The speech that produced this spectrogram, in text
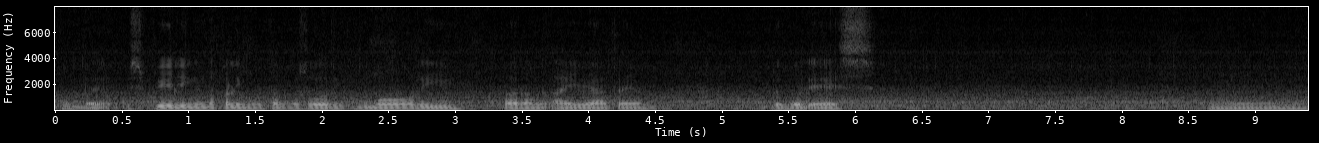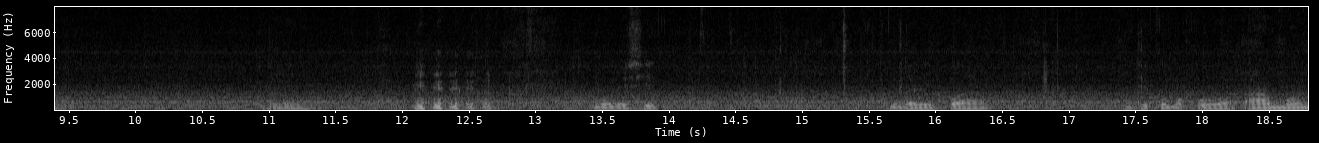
Ano ba spelling na nakalimutan ko sorry. Mori. Parang ay yata yun. Double S. Hmm. hmm. Mulisit dali ko ha hindi ko makuha. Amon.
